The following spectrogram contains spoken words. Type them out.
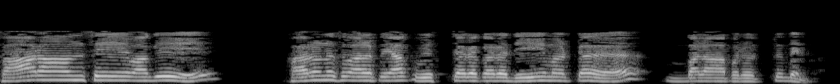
සාරාංශයේ වගේ කරුණ ස්වල්පයක් විස්තර කර දීමට බලාපොරොත්තු වෙනවා.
